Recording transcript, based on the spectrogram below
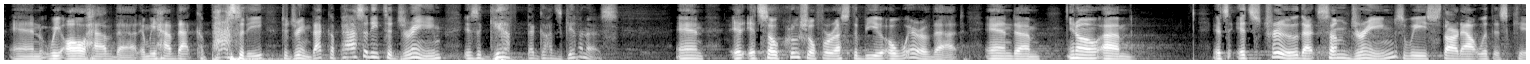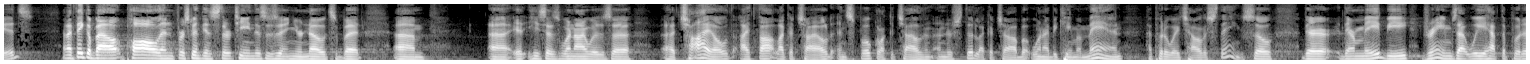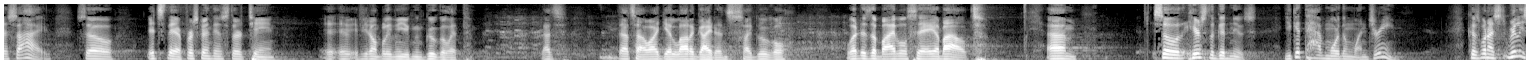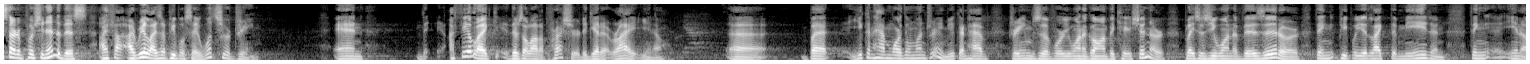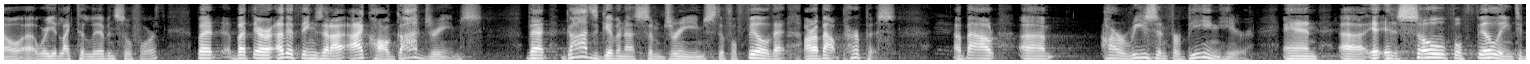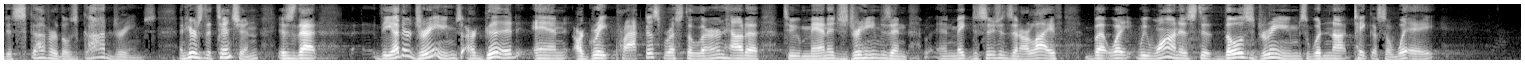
And we all have that. And we have that capacity to dream. That capacity to dream is a gift that God's given us. And it, it's so crucial for us to be aware of that. And, um, you know, um, it's, it's true that some dreams we start out with as kids. And I think about Paul in 1 Corinthians 13. This is in your notes, but um, uh, it, he says, When I was a, a child, I thought like a child and spoke like a child and understood like a child. But when I became a man, I put away childish things. So there, there may be dreams that we have to put aside. So it's there, 1 Corinthians 13. If you don't believe me, you can Google it. That's, that's how I get a lot of guidance. I Google, what does the Bible say about? Um, so here's the good news you get to have more than one dream. Because when I really started pushing into this, I, thought, I realized that people say, What's your dream? And th- I feel like there's a lot of pressure to get it right, you know. Uh, but you can have more than one dream. You can have dreams of where you want to go on vacation, or places you want to visit, or thing, people you'd like to meet, and thing, you know, uh, where you'd like to live, and so forth. But but there are other things that I, I call God dreams. That God's given us some dreams to fulfill that are about purpose, about um, our reason for being here, and uh, it is so fulfilling to discover those God dreams. And here's the tension is that the other dreams are good and are great practice for us to learn how to, to manage dreams and, and make decisions in our life. But what we want is that those dreams would not take us away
